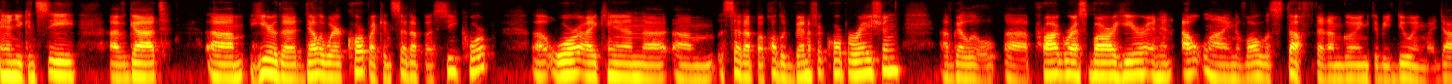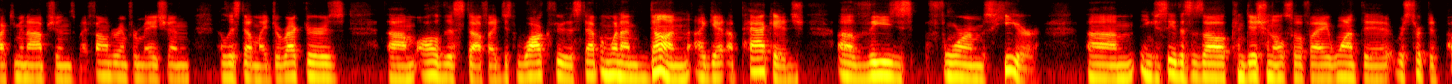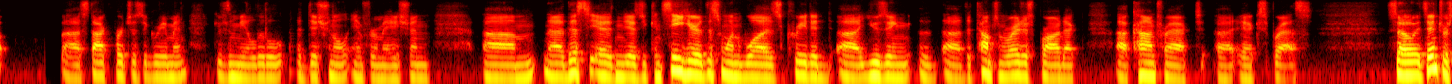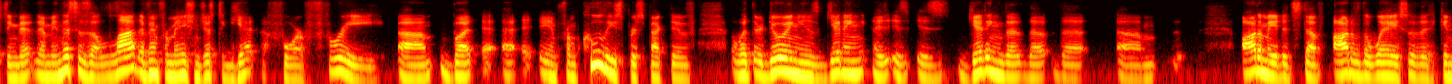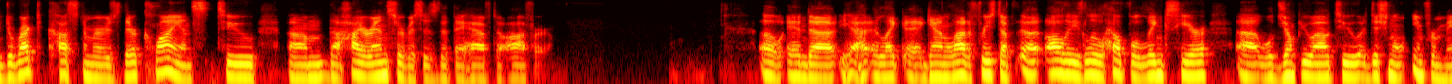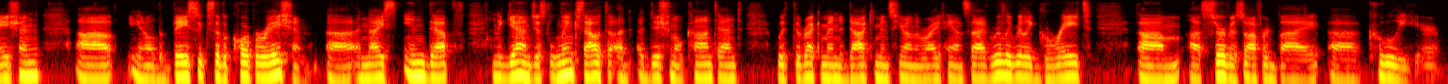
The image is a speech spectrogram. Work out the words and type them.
and you can see I've got um, here the Delaware Corp. I can set up a C Corp uh, or I can uh, um, set up a public benefit corporation. I've got a little uh, progress bar here and an outline of all the stuff that I'm going to be doing, my document options, my founder information, I list out my directors, um, all of this stuff. I just walk through the step. And when I'm done, I get a package of these forms here. Um, you can see this is all conditional. So if I want the restricted uh, stock purchase agreement, gives me a little additional information. Um, this, and as you can see here, this one was created uh, using uh, the Thomson Reuters product uh, Contract uh, Express. So it's interesting that, I mean, this is a lot of information just to get for free. Um, but uh, and from Cooley's perspective, what they're doing is getting is is getting the the the um, automated stuff out of the way so that they can direct customers, their clients, to um, the higher end services that they have to offer. Oh, and uh, yeah, like again, a lot of free stuff. Uh, all these little helpful links here uh, will jump you out to additional information. Uh, you know, the basics of a corporation, uh, a nice in-depth, and again, just links out to additional content with the recommended documents here on the right-hand side. Really, really great um, service offered by uh, Cooley here.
